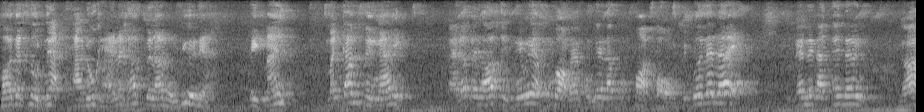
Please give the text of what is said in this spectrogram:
พอจะสุดเนี่ยอะดูแขนนะครับ เวลาผมยืดเนี่ย ติดไหม มันก้ามกึ่งไง แต่ถ้าเป็นล้อสิบนิ้วเนี่ยผมบอกเลยผมเล่นแล้วผมปลอดโปร่งพี่ปืนเล่นเลยเล่นด้วยกันเส้นหนึ่งเนาะ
